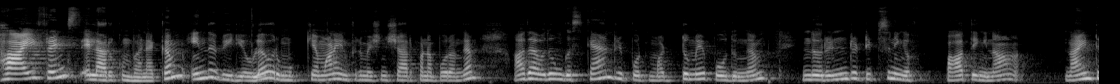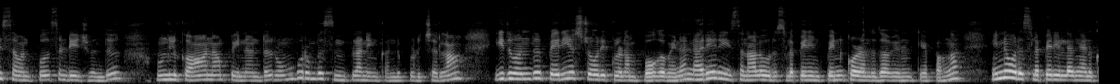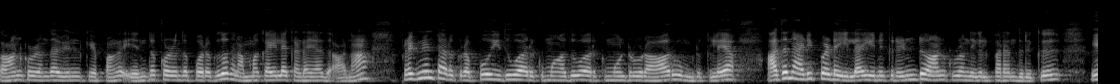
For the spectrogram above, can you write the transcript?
Hi friends எல்லாருக்கும் வணக்கம். இந்த வீடியோவில் ஒரு முக்கியமான இன்ஃபர்மேஷன் ஷேர் பண்ண போகிறோங்க அதாவது உங்கள் ஸ்கேன் ரிப்போர்ட் மட்டுமே போதுங்க. இந்த ரெண்டு டிப்ஸ் நீங்கள் பார்த்தீங்கன்னா 97% செவன் பர்சன்டேஜ் வந்து உங்களுக்கு ஆனா பெண்ணான்றது ரொம்ப ரொம்ப சிம்பிளாக நீங்கள் கண்டுபிடிச்சிடலாம். இது வந்து பெரிய ஸ்டோரிக்குள்ளே நம்ம போக வேணாம். நிறைய ரீசனால் ஒரு சில பேர் பெண் குழந்தை தான் வேணும்னு கேட்பாங்க. இன்னும் ஒரு சில பேர் இல்லைங்க எனக்கு ஆண் குழந்தை வேணும்னு கேட்பாங்க. எந்த குழந்தை பிறகுதோ அது நம்ம கையில் கிடையாது. ஆனால் ப்ரெக்னெண்ட்டாக இருக்கிறப்போ இதுவாக இருக்குமோ அதுவாக இருக்குமோன்ற ஒரு ஆர்வம் இருக்கு இல்லையா? அதன் அடிப்படையில் எனக்கு ரெண்டு ஆண் குழந்தைகள் பிறந்திருக்கு.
